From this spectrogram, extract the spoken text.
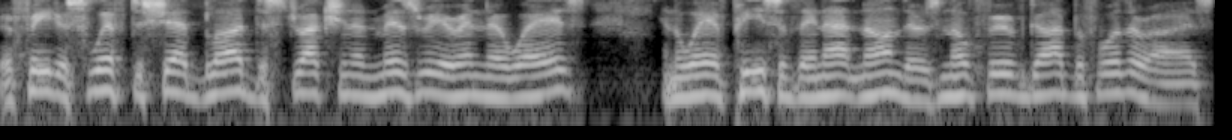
Their feet are swift to shed blood, destruction and misery are in their ways. In the way of peace have they not known, there is no fear of God before their eyes.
